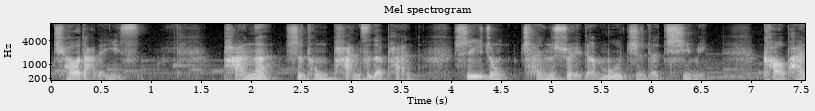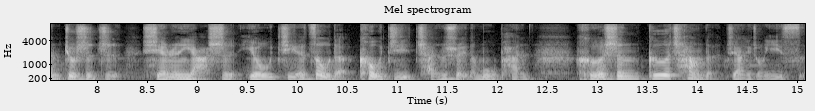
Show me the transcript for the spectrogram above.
敲打的意思；“盘”呢是通盘子的“盘”，是一种盛水的木质的器皿。烤盘就是指闲人雅士有节奏的叩击盛水的木盘，和声歌唱的这样一种意思。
